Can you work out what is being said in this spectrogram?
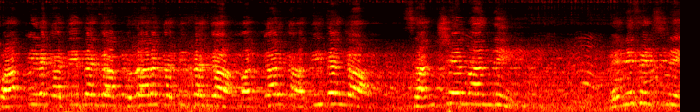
పార్టీలకు అతీతంగా కులాలకు అతీతంగా వర్గాలకు అతీతంగా సంక్షేమాన్ని బెనిఫిట్స్ని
